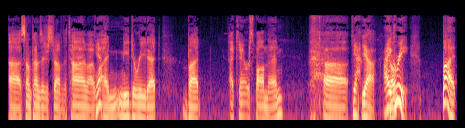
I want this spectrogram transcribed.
Uh, sometimes I just don't have the time. I, Yeah. I need to read it, but I can't respond then. Uh, Yeah, yeah, I Don't- agree. But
